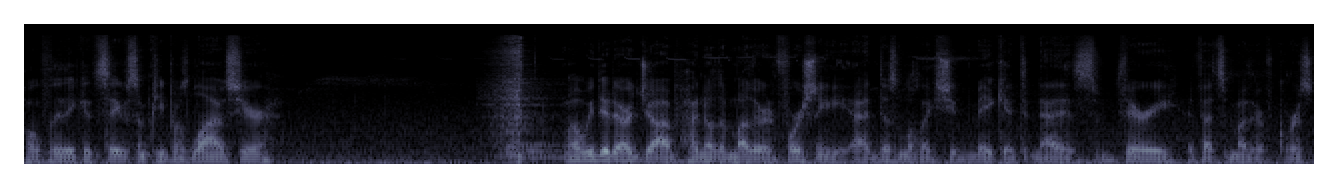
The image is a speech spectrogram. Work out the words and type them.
Hopefully they can save some people's lives here. Well, we did our job. I know the mother, unfortunately, uh, doesn't look like she'd make it. And that is very, if that's a mother, of course,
